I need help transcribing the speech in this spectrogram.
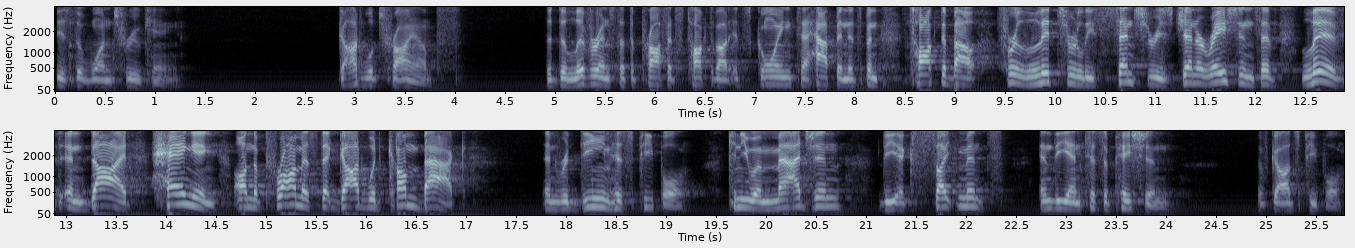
is the one true King. God will triumph the deliverance that the prophets talked about, it's going to happen. It's been talked about for literally centuries. Generations have lived and died hanging on the promise that God would come back and redeem his people. Can you imagine the excitement and the anticipation of God's people?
